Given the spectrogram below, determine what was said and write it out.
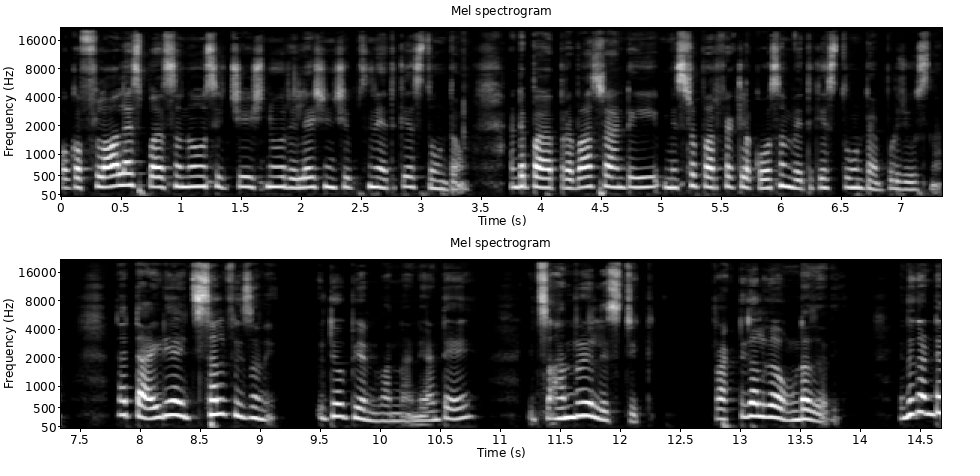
ఒక ఫ్లాలెస్ పర్సను సిచ్యుయేషను రిలేషన్షిప్స్ని వెతికేస్తూ ఉంటాం. అంటే ప ప్రభాస్ లాంటి మిస్టర్ పర్ఫెక్ట్ల కోసం వెతికేస్తూ ఉంటాం ఎప్పుడు చూసినా. That idea itself is an utopian one అండి. అంటే ఇట్స్ అన్రియలిస్టిక్ ప్రాక్టికల్గా ఉండదు అది. ఎందుకంటే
